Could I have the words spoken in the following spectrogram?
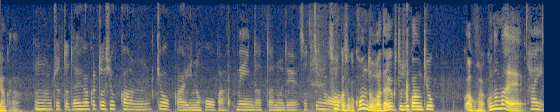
違うかな？うんちょっと大学図書館協会の方がメインだったのでそっちのそうかそうか今度は大学図書館協あほらこの前はい。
